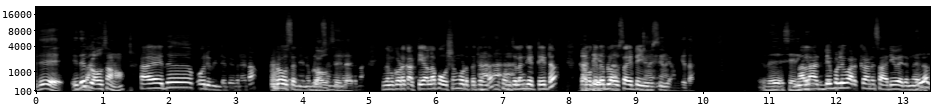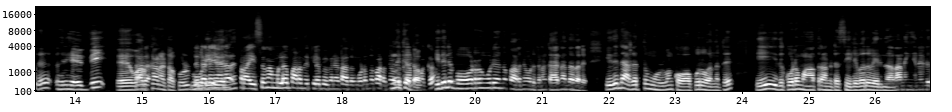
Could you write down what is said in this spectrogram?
ഇത് ഇത് ബ്ലൗസ് ആണോ? ഇത് ഒരു മിനിറ്റ് വിവരേട്ടാ ബ്ലൗസ് തന്നെയാണ് ബ്ലൗസ് തന്നെയാണ്? വരുന്നത്. നമുക്ക് ഇവിടെ കട്ട് ചെയ്യാനുള്ള പോർഷൻ കൊടുത്തിട്ടുണ്ട്. കുഞ്ചലം കെട്ടിയിട്ട് നമുക്ക് ഇത് ബ്ലൗസ് ആയിട്ട് യൂസ് ചെയ്യാം. ഇതാ. ഇത് നല്ല ശരിക്കും അടിപൊളി വർക്കാണ് സാരി വരുന്നത്. ഇത് ഒരു ഹെവി വർക്കാണ് കേട്ടോ ഫുൾ ബോഡി പ്രൈസ് നമ്മൾ പറഞ്ഞിട്ടില്ല അതും കൂടെ ഒന്ന് പറഞ്ഞു കേട്ടോ ഇതിന്റെ ബോർഡറും കൂടി ഒന്ന് പറഞ്ഞു കൊടുക്കണം. കാരണം എന്താ പറയുക ഇതിന്റെ അകത്ത് മുഴുവൻ കോപ്പർ വന്നിട്ട് ഈ ഇത് കൂടെ മാത്രമാണ് കേട്ടോ സിൽവർ വരുന്നത്. അതാണ് ഇങ്ങനെ ഒരു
